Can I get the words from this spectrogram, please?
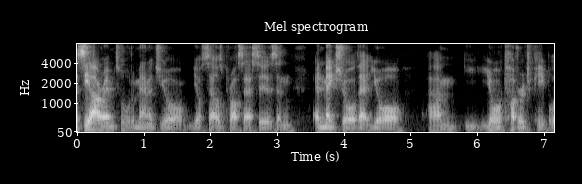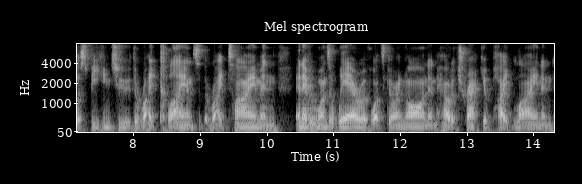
A CRM tool to manage your your sales processes and and make sure that your um, your coverage people are speaking to the right clients at the right time and and everyone's aware of what's going on and how to track your pipeline and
